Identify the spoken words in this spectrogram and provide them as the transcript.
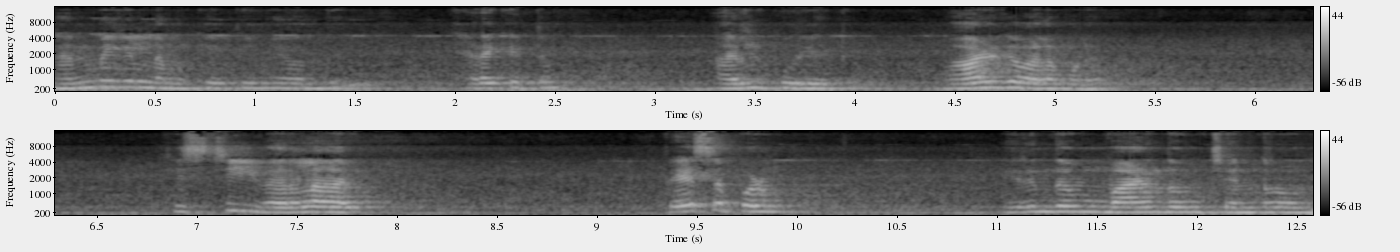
நன்மைகள் நமக்கு எப்பயுமே வந்து கிடைக்கட்டும் அருள் புரியட்டும் வாழ்க வளமுடன். ஹிஸ்ட்ரி வரலாறு. பேசப்படும். இருந்தோம் வாழ்ந்தோம் சென்றோம்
